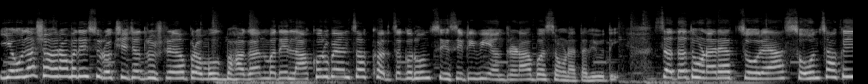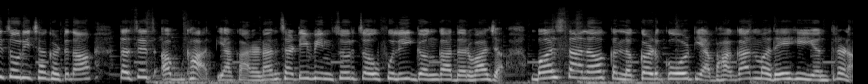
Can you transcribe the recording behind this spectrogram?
येवला शहरामध्ये सुरक्षेच्या दृष्टीनं प्रमुख भागांमध्ये लाखो रुपयांचा खर्च करून सीसीटीव्ही यंत्रणा बसवण्यात आली होती. सतत होणाऱ्या चोऱ्या सोनसाखळी चोरीच्या घटना तसेच अपघात या कारणांसाठी विंचूर चौफुली गंगा दरवाजा बस स्थानक लकडकोट या भागांमध्ये ही यंत्रणा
